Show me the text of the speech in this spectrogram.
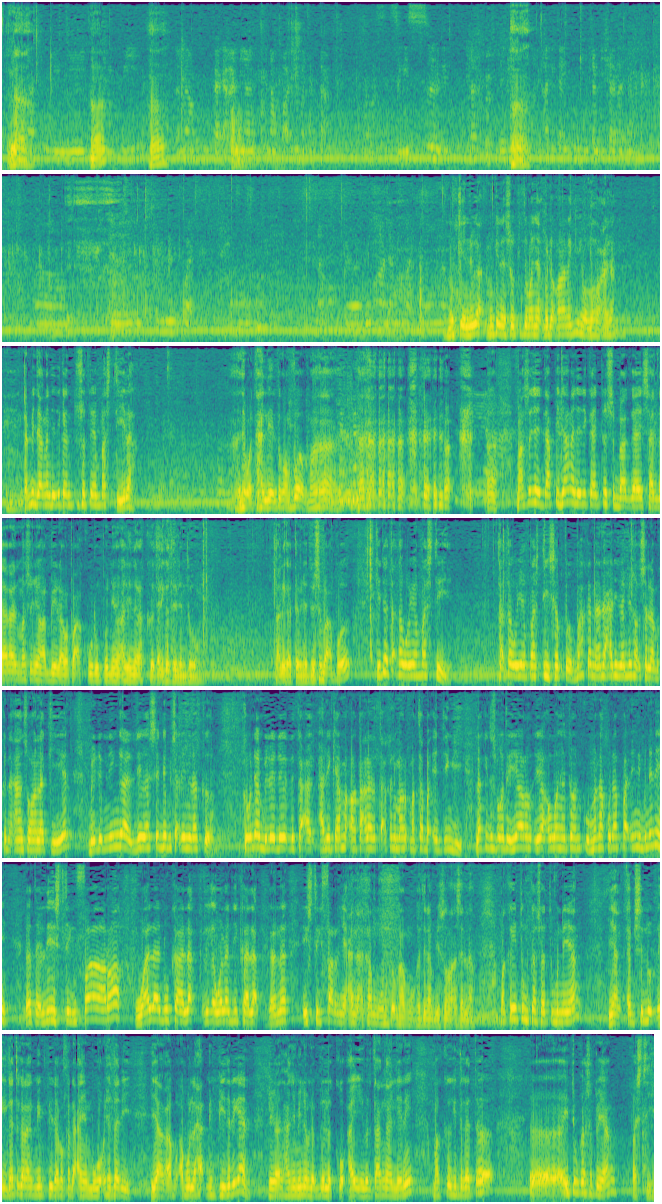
Nah. Ha? Ha? Dalam keadaan yang nampak dia macam tak selesa dia lah. Jadi ha. adakah itu macam isyarat yang uh, perlu buat uh, apa nama uh, doa dan buat uh, Mungkin juga Mungkin esok kita banyak berdoa lagi Wallahualam hmm. Tapi jangan jadikan itu sesuatu yang pastilah dia buat tahlil tu confirm. Ha. ha. Maksudnya Tapi jangan jadikan itu sebagai sandaran. Maksudnya Abilah bapak aku rupanya ahli neraka. Tak boleh kata macam tu. Tak boleh kata macam tu. Sebab apa? Kita tak tahu yang pasti tak tahu yang pasti siapa. Bahkan ada hadis Nabi SAW Berkenaan seorang lelaki kan? Bila dia meninggal Dia rasa dia di neraka. Kemudian bila dia dekat hari kiamat Allah Ta'ala letakkan martabat yang tinggi. Lelaki itu sebut kata Ya, ya Allah ya Tuhanku Mana aku dapat ini benda ni? Dia kata Li istighfara Waladuka lak Waladika lak Kerana istighfarnya anak kamu untuk kamu Kata Nabi SAW Maka itu bukan suatu benda yang yang absolut lagi. Katakanlah mimpi dalam keadaan yang buruk macam tadi yang Abu, Abu Lahab mimpi tadi kan? Dia hanya minum daripada lekuk air bertangan dia ni. Maka kita kata uh, itu bukan satu yang pasti.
